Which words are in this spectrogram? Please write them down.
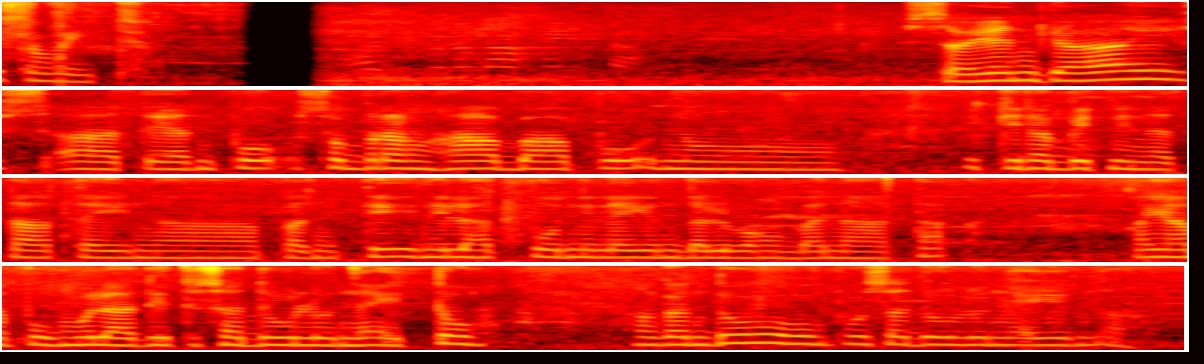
Teka, wait. So, yan guys. At yan po, sobrang haba po nung ikinabit ni na tatay na panti. Nilahat po nila yung dalawang banata. Kaya po mula dito sa dulo na ito. Hanggang doon po sa dulo na yun ah.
